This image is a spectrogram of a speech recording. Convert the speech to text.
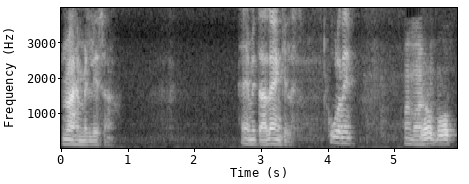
myöhemmin lisää. Ei mitään lenkille. Kuulemiin. Moi moi. Joo, moi.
